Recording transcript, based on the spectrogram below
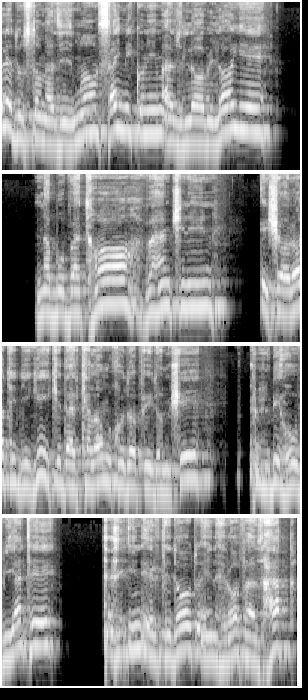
بله دوستان عزیز ما سعی می‌کنیم از لابلای نبوت ها و همچنین اشارات دیگه ای که در کلام خدا پیدا میشه به هویت این ارتداد و انحراف از حق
